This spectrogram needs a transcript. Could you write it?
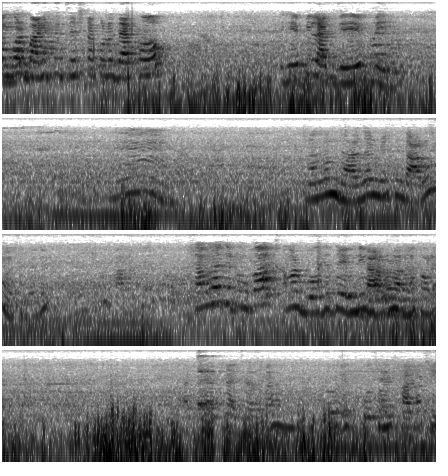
একবার বাড়িতে চেষ্টা করে দেখো। হেভি লাগছে হেভি একদম ঝাল ঝাল মিষ্টি দারুণ হয়েছে কেমন আছে টুম্পা? আমার বৌদি তো এমনি ভালো রান্না করে। আচ্ছা আচ্ছা আচ্ছা আচ্ছা। প্রথম খাচ্ছি।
